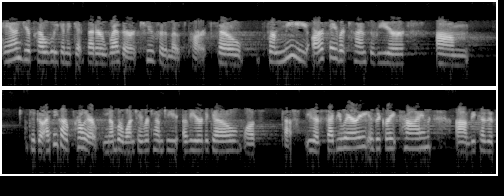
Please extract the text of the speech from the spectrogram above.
and you're probably going to get better weather too for the most part. So for me, our favorite times of year um, to go, I think our probably our number one favorite time to, of year to go. Well, it's tough. Either February is a great time um, because it's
